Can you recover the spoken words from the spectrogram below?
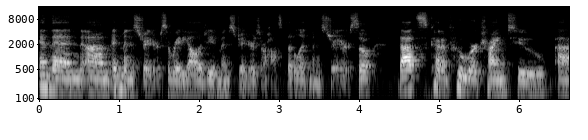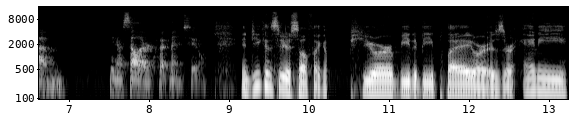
and then um, administrators, so radiology administrators or hospital administrators. So that's kind of who we're trying to, um, you know, sell our equipment to. And do you consider yourself like a pure B2B play, or is there any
